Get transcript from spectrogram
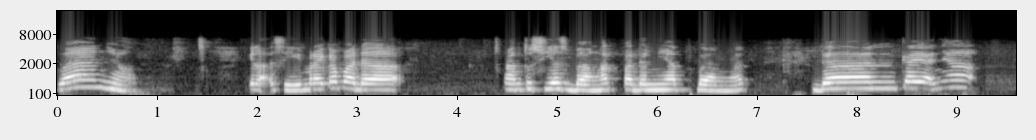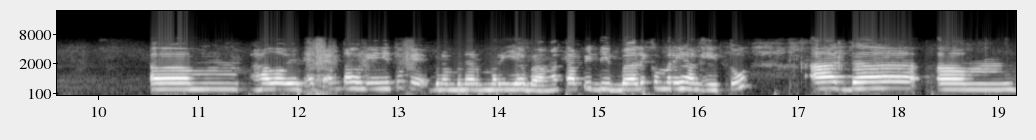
Wanyong. Gila sih, mereka pada antusias banget, pada niat banget. Dan kayaknya um, Halloween SM tahun ini tuh kayak benar-benar meriah banget tapi di balik kemeriahan itu ada um,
